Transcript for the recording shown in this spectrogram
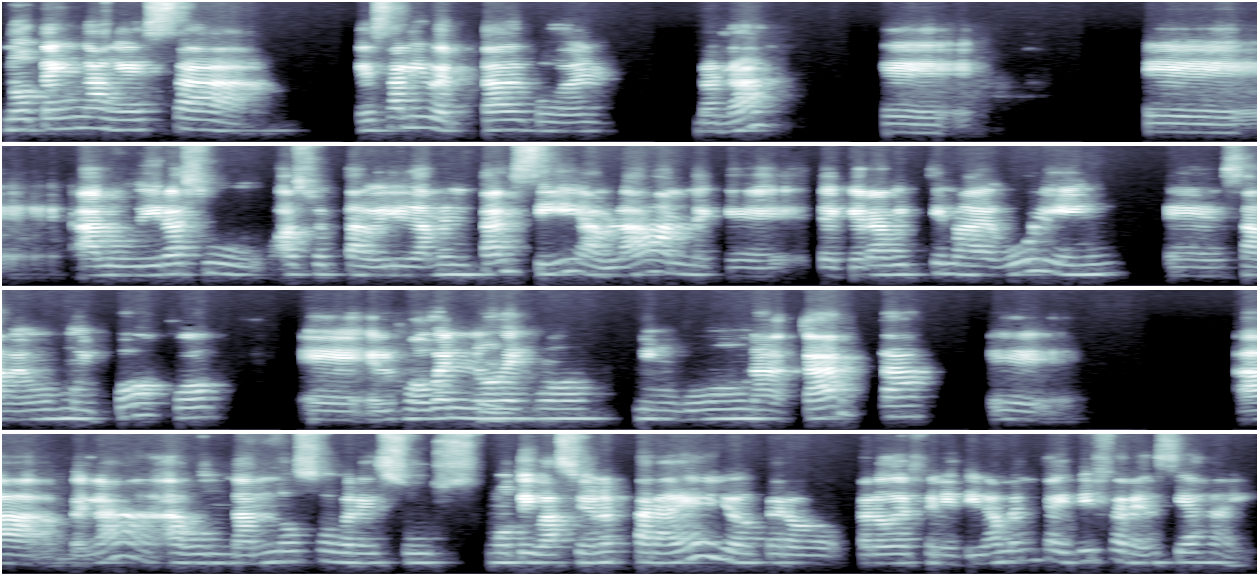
no tengan esa, esa libertad de poder, ¿verdad? Eh, eh, aludir a su, a su estabilidad mental, sí, hablaban de que, de que era víctima de bullying, eh, sabemos muy poco, eh, el joven no dejó ninguna carta, ¿verdad? Abundando sobre sus motivaciones para ello, pero, pero definitivamente hay diferencias ahí.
